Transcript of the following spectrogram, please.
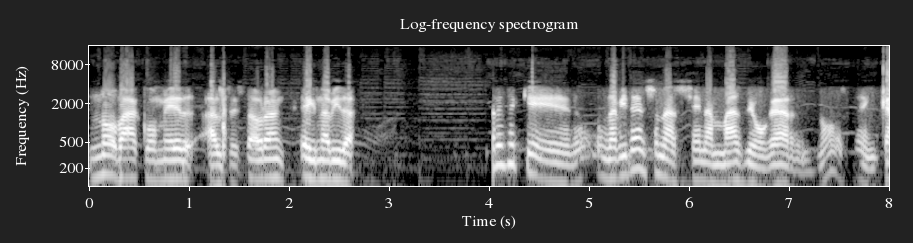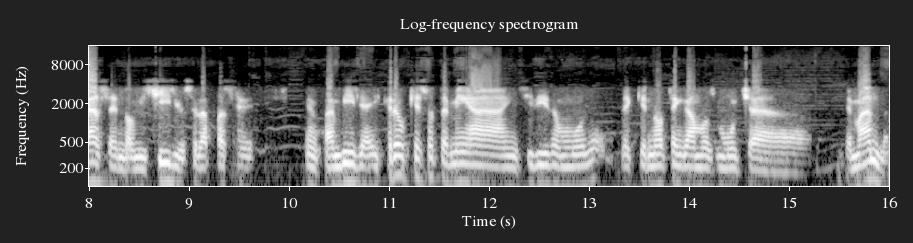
no va a comer al restaurante en Navidad? Parece que. Navidad es una cena más de hogar, ¿no? En casa, en domicilio, se la pase en familia. Y creo que eso también ha incidido mucho de que no tengamos mucha demanda.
